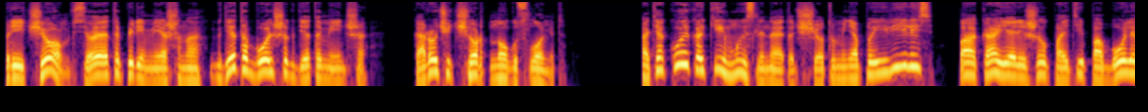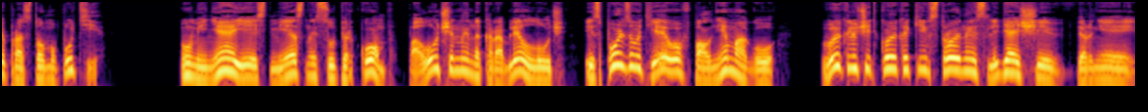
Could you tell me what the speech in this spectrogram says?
Причем все это перемешано, где-то больше, где-то меньше. Короче, черт ногу сломит. Хотя кое-какие мысли на этот счет у меня появились, пока я решил пойти по более простому пути – у меня есть местный суперкомп, полученный на корабле «Луч». Использовать я его вполне могу. Выключить кое-какие встроенные следящие, вернее,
